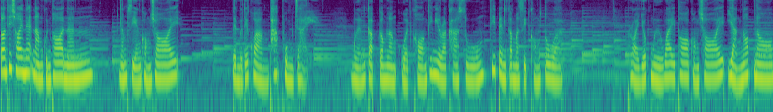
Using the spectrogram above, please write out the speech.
ตอนที่ช้อยแนะนำคุณพ่อนั้น น้ำเสียงของช้อย เต็มไปด้วยความภาคภูมิใจ เหมือนกับกำลังอวดของที่มีราคาสูงที่เป็นกรรมสิทธิ์ของตัว พลอยยกมือไหว้พ่อของช้อยอย่างนอบน้อม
